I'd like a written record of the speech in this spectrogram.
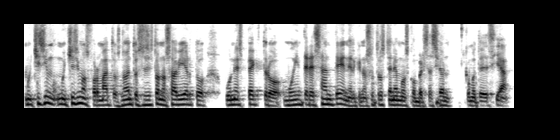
muchísimo, muchísimos formatos, ¿no? Entonces esto nos ha abierto un espectro muy interesante en el que nosotros tenemos conversación, como te decía,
